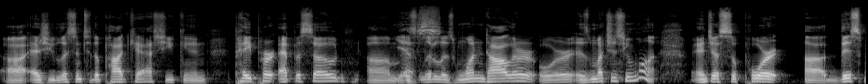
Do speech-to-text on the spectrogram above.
Uh, as you listen to the podcast, you can pay per episode, um, yes. as little as $1 or as much as you want, and just support uh, this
